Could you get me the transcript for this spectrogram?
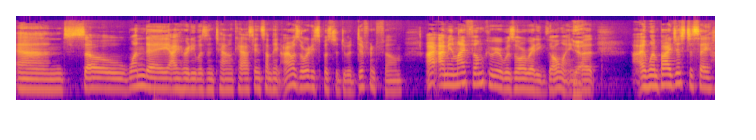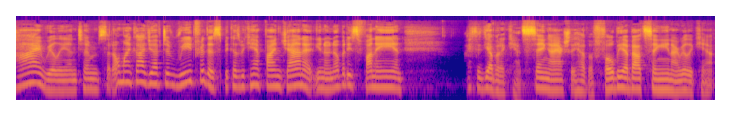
And so one day I heard he was in town casting something. I was already supposed to do a different film. I, I mean, my film career was already going, yeah. but I went by just to say hi, really. And Tim said, Oh my God, you have to read for this because we can't find Janet. You know, nobody's funny. And I said, Yeah, but I can't sing. I actually have a phobia about singing. I really can't.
